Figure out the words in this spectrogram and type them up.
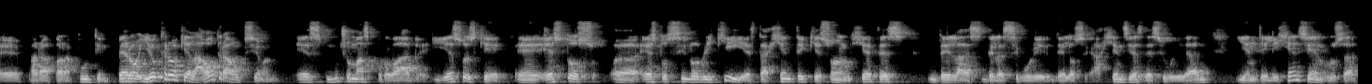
eh, para, para Putin. Pero yo creo que la otra opción es mucho más probable. Y eso es que eh, estos, uh, estos siloviki, esta gente que son jefes de las, de, las de las agencias de seguridad y inteligencia en Rusia,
